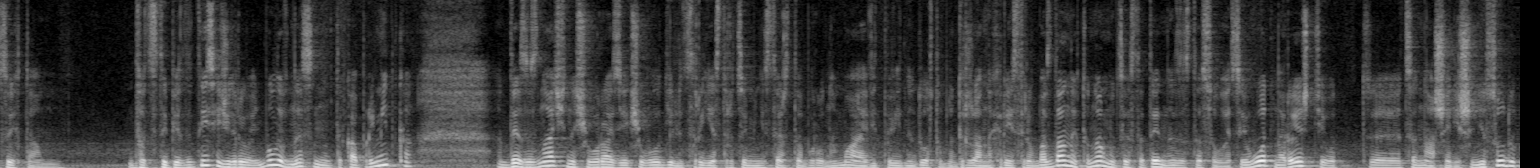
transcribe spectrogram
цих там 25 тисяч гривень, була внесена така примітка, де зазначено, що у разі, якщо володілець реєстру, це Міністерство оборони, має відповідний доступ до державних реєстрів баз даних, то норми цих статей не застосовується. І от нарешті, от е, це наше рішення суду,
